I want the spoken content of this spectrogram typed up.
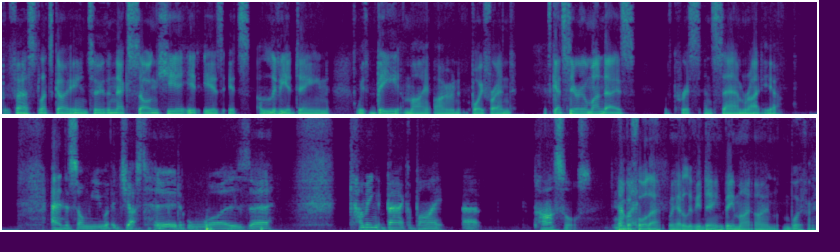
But first, let's go into the next song. Here it is. It's Olivia Dean with Be My Own Boyfriend. It's Get Cereal Mondays with Chris and Sam right here. And the song you just heard was uh, Coming Back by uh, Parcels. and No, before that, we had Olivia Dean, Be My Own Boyfriend.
